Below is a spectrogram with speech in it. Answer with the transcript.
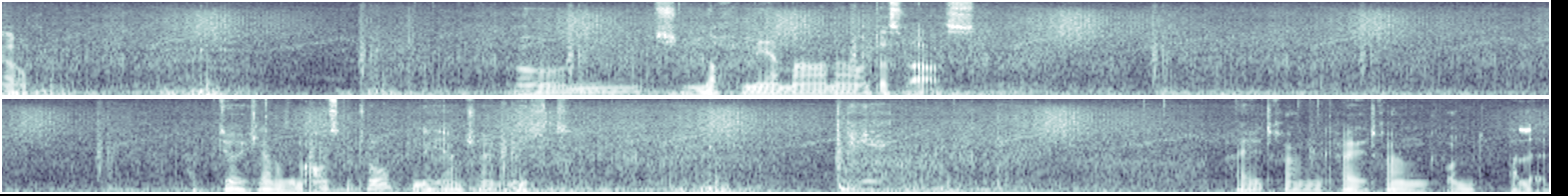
Oh. Und noch mehr Mana und das war's. Habt ihr euch langsam ausgetobt? Nee, anscheinend nicht. Heiltrank, Heiltrank und alle.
